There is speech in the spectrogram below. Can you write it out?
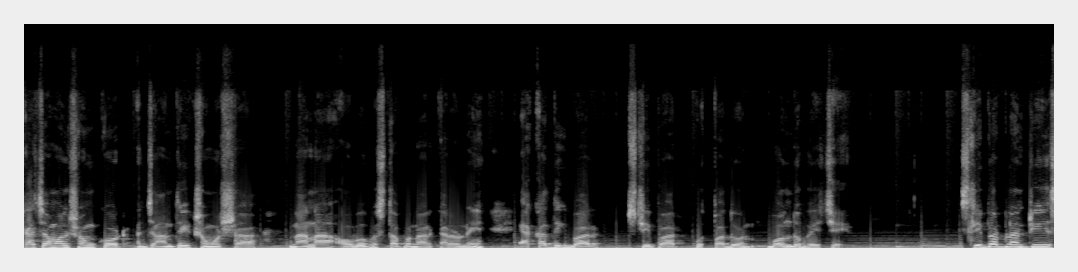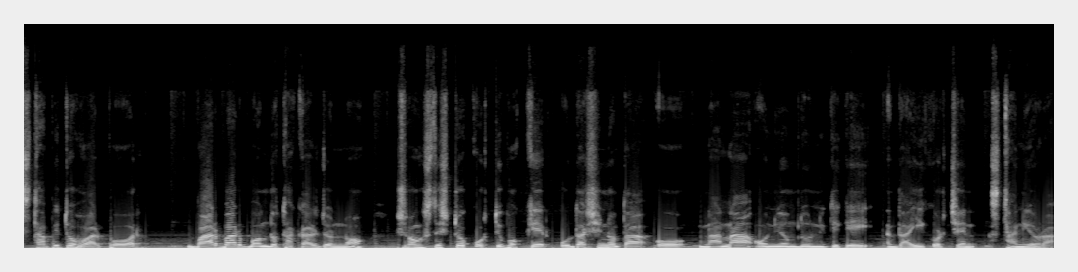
কাঁচামাল সংকট, যান্ত্রিক সমস্যা, নানা অব্যবস্থাপনার কারণে একাধিকবার স্লিপার উৎপাদন বন্ধ হয়েছে। স্লিপার প্ল্যান্টটি স্থাপিত হওয়ার পর বারবার বন্ধ থাকার জন্য সংশ্লিষ্ট কর্তৃপক্ষের উদাসীনতা ও নানা অনিয়ম দুর্নীতিকেই দায়ী করছেন স্থানীয়রা।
